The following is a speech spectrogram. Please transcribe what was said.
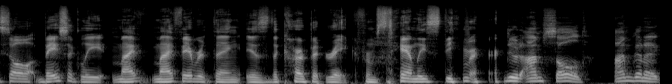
so basically my my favorite thing is the carpet rake from Stanley Steamer. Dude, I'm sold. I'm gonna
